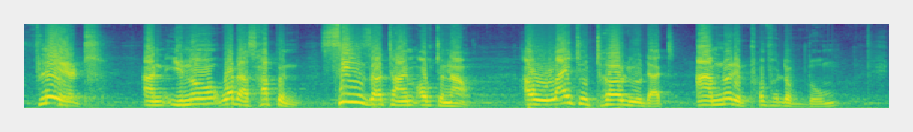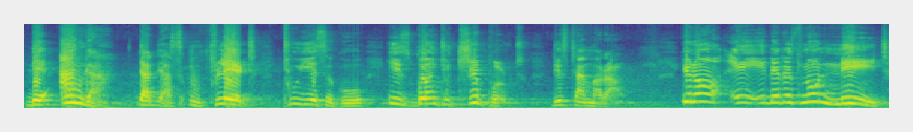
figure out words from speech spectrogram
flared. And you know what has happened since that time up to now? I would like to tell you that I'm not a prophet of doom. The anger that has flared two years ago is going to triple this time around. You know, there is no need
